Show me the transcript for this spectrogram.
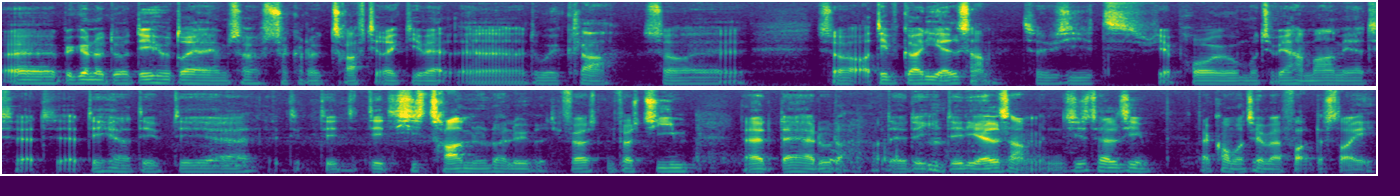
Øh, begynder du at dehydrere, jamen, så, så kan du ikke træffe de rigtige valg, øh, du er ikke klar. Så, øh, Så, og det gør de alle sammen. Så det vil sige, at jeg prøver jo at motivere ham meget med, at, at, at det her, det, det, er, det, det, det er de sidste 30 minutter i løbet. De første, den første time, der, der er du der, og det, det, det er de alle sammen. Men den sidste halve time, der kommer til at være folk, der står af.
